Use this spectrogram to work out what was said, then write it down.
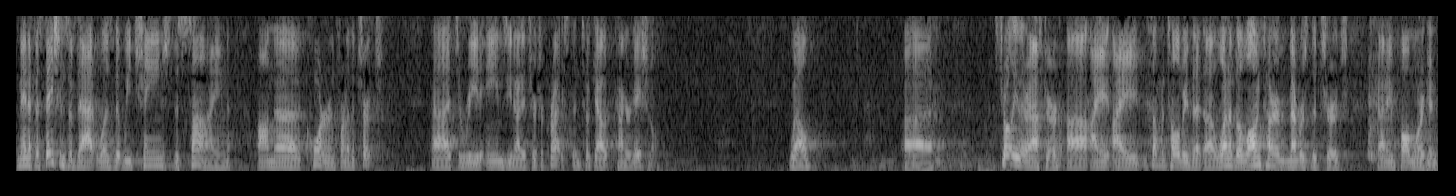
manifestations of that was that we changed the sign on the corner in front of the church uh, to read Ames United Church of Christ and took out congregational. Well, uh, shortly thereafter, uh, I, I, someone told me that uh, one of the long-term members of the church, a guy named Paul Morgan,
